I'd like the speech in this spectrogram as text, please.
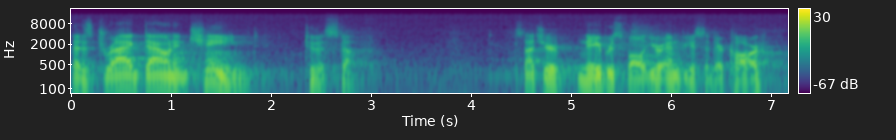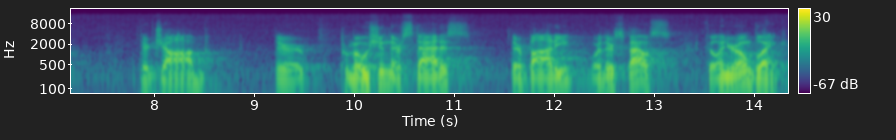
that is dragged down and chained to the stuff. It's not your neighbor's fault you're envious of their car, their job, their promotion, their status, their body, or their spouse. Fill in your own blank.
